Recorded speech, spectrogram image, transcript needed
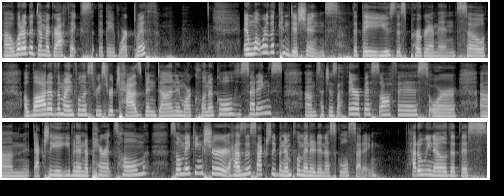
Uh, what are the demographics that they've worked with? And what were the conditions that they used this program in? So, a lot of the mindfulness research has been done in more clinical settings, um, such as a therapist's office or um, actually even in a parent's home. So, making sure has this actually been implemented in a school setting? How do we know that this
